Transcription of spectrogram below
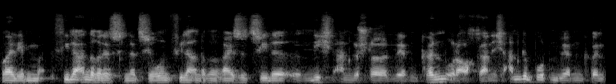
weil eben viele andere Destinationen, viele andere Reiseziele äh, nicht angesteuert werden können oder auch gar nicht angeboten werden können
